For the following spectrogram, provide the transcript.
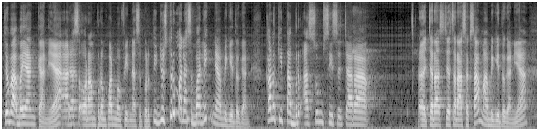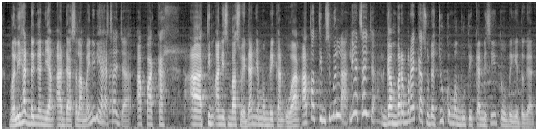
Coba bayangkan ya, ada. seorang perempuan memfitnah seperti justru malah sebaliknya begitu kan. Kalau kita berasumsi secara uh, cara secara seksama begitu kan ya, melihat dengan yang ada selama ini lihat saja. Apakah uh, tim Anies Baswedan yang memberikan uang atau tim sebelah. Lihat saja, gambar mereka sudah cukup membuktikan di situ begitu kan.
